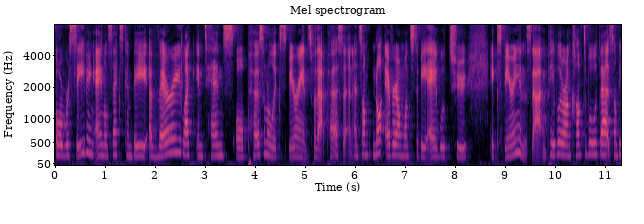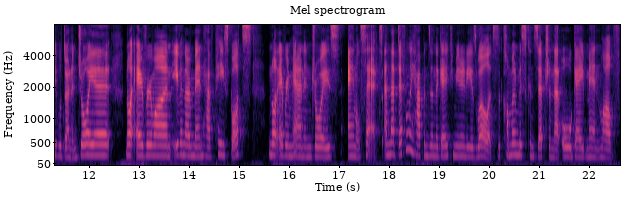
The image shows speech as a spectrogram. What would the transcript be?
or receiving anal sex can be a very like intense or personal experience for that person. And some, not everyone wants to be able to experience that. And people are uncomfortable with that. Some people don't enjoy it. Not everyone, even though men have P-spots, not every man enjoys anal sex. And that definitely happens in the gay community as well. It's a common misconception that all gay men love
